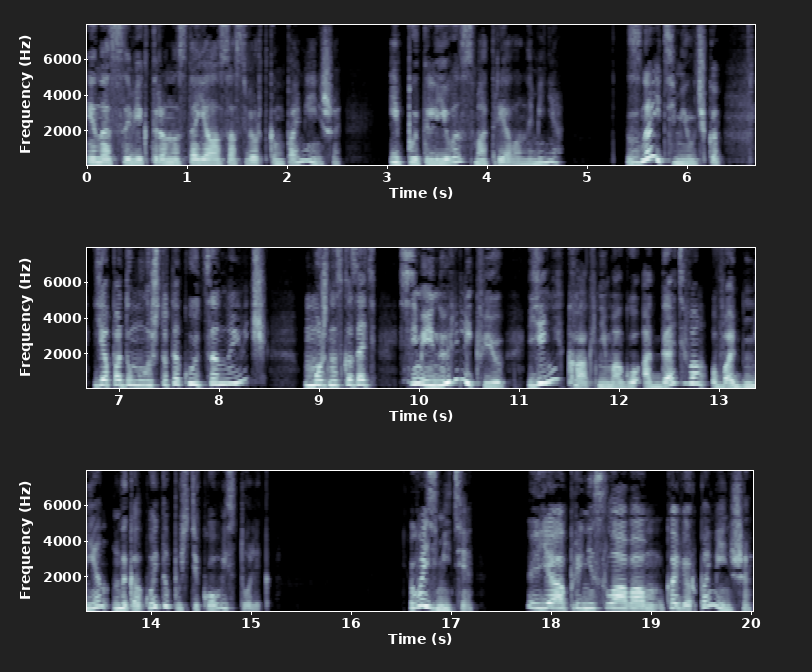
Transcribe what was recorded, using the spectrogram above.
Инесса Викторовна стояла со свертком поменьше и пытливо смотрела на меня. «Знаете, милочка, я подумала, что такую ценную вещь, можно сказать, семейную реликвию, я никак не могу отдать вам в обмен на какой-то пустяковый столик. Возьмите, я принесла вам ковер поменьше,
